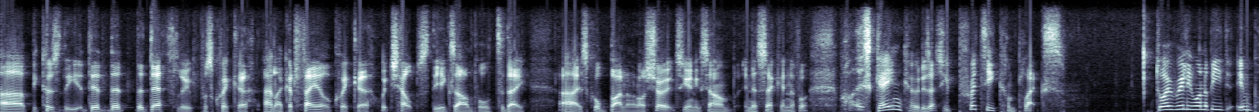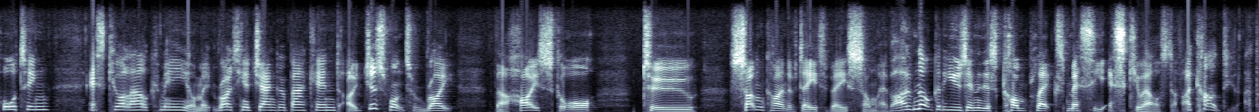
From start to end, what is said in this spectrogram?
uh, because the, the, the, the, death loop was quicker and I could fail quicker, which helps the example today. Uh, it's called Bunner, and I'll show it to you in example in a second. I thought, well, this game code is actually pretty complex. Do I really want to be importing SQL Alchemy or writing a Django backend? I just want to write the high score to some kind of database somewhere, but I'm not going to use any of this complex, messy SQL stuff. I can't do that.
